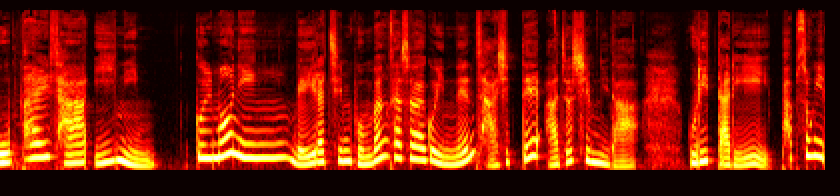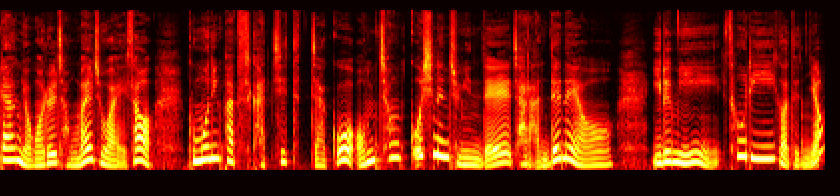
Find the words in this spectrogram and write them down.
(5842님) 꿀모닝! 매일 아침 본방 사수하고 있는 40대 아저씨입니다. 우리 딸이 팝송이랑 영어를 정말 좋아해서 굿모닝 팝스 같이 듣자고 엄청 꼬시는 중인데 잘 안 되네요. 이름이 소리거든요.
